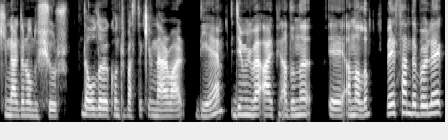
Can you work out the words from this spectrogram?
kimlerden oluşur, davulda ve kontrbasta kimler var diye. Cemil ve Alp'in adını e, analım. Ve sen de böyle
